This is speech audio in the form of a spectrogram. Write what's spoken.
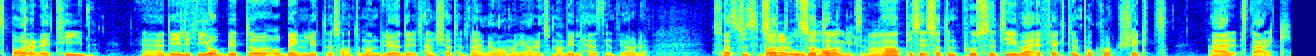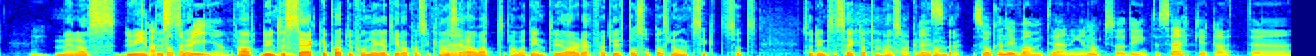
sparar dig tid. Eh, Det är lite jobbigt och, och bängligt och sånt och man blöder i tandköttet varenda gång man gör det så man vill helst inte göra det. Så, att, Så sparar att- så att obehag det, liksom. Ja. Ja, precis. Så att den positiva effekten på kort sikt är stark. Mm. Medan du är inte, Att säker, bli ja. ja, du är inte Mm. säker på att du får negativa konsekvenser Nej. av att, av att inte göra det. För att det är på så pass långt sikt. Så, att, så det är inte säkert att de här sakerna Men händer. Så kan det ju vara med träningen också. Det är inte säkert att eh, eh,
